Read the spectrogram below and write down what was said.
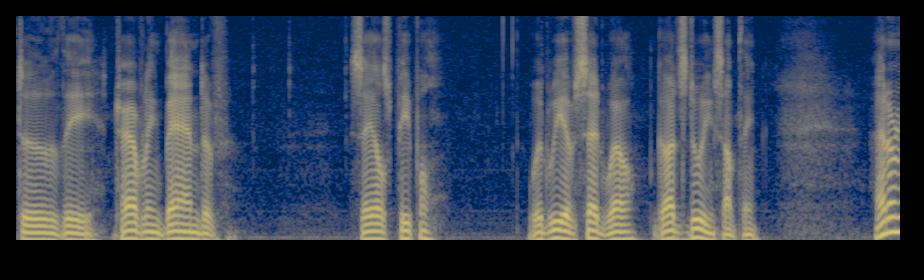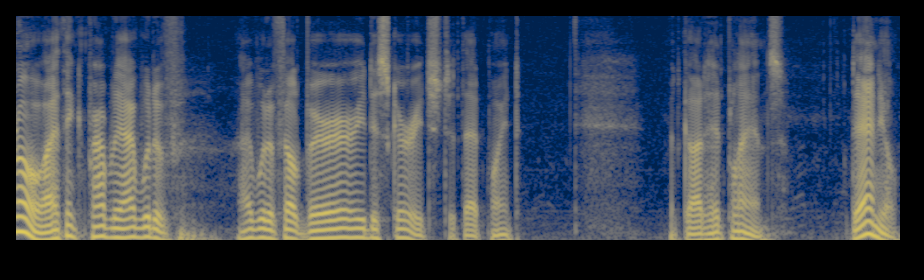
to the traveling band of salespeople, would we have said, "Well, God's doing something"? I don't know. I think probably I would have, I would have felt very discouraged at that point. But God had plans. Daniel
